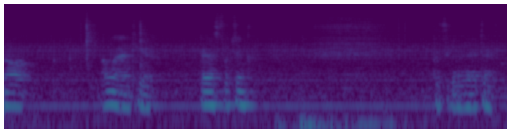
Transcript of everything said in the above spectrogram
No. I'm gonna end here. Thanks for watching. Catch you guys later.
